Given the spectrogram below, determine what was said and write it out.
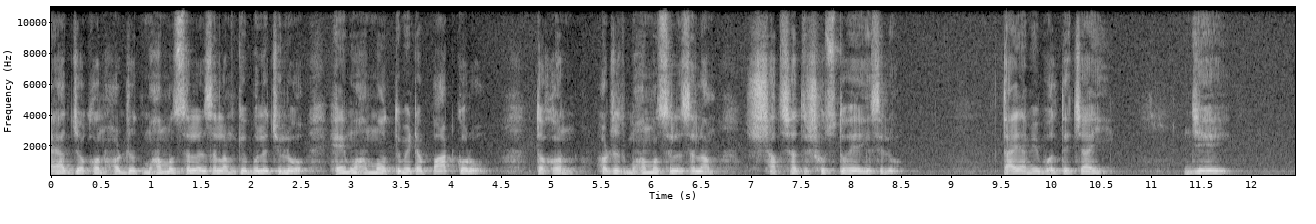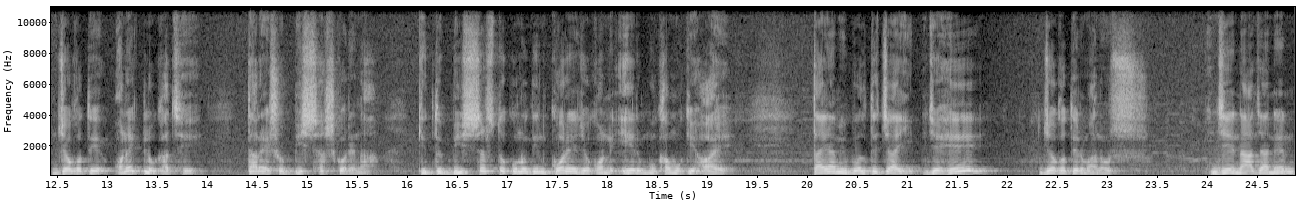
আয়াত যখন হজরত মোহাম্মদ সাল্লাহ সাল্লামকে বলেছিল, হে মোহাম্মদ, তুমি এটা পাঠ করো, তখন হজরত মোহাম্মদ সাল্লাহ সাল্লাম সাথে সাথে সুস্থ হয়ে গেছিল। তাই আমি বলতে চাই যে জগতে অনেক লোক আছে তারা এসব বিশ্বাস করে না। কিন্তু বিশ্বাস তো কোনো দিন করে যখন এর মুখামুখি হয়। তাই আমি বলতে চাই যে হে জগতের মানুষ, যে না জানেন,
